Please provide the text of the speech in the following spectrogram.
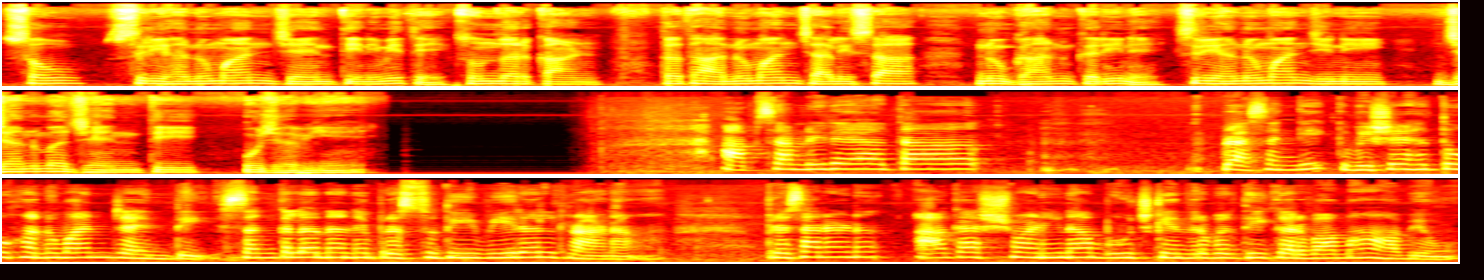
સૌ શ્રી હનુમાન જયંતિ નિમિત્તે સુંદરકાંડ તથા હનુમાન ચાલીસાનું ગાન કરીને શ્રી હનુમાનજીની જન્મ જયંતિ ઉજવીએ. આપ સાંભળી રહ્યા હતા પ્રાસંગિક વિષય હતો હનુમાન જયંતી, સંકલન અને પ્રસ્તુતિ વિરલ રાણા. પ્રસારણ આકાશવાણીના ભુજ કેન્દ્ર પરથી કરવામાં આવ્યું.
